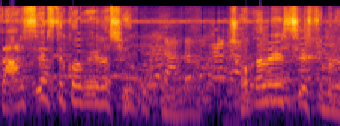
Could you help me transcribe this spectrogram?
তার শেষ কবে এরা সে করতে হবে। সকালে শেষ মানে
